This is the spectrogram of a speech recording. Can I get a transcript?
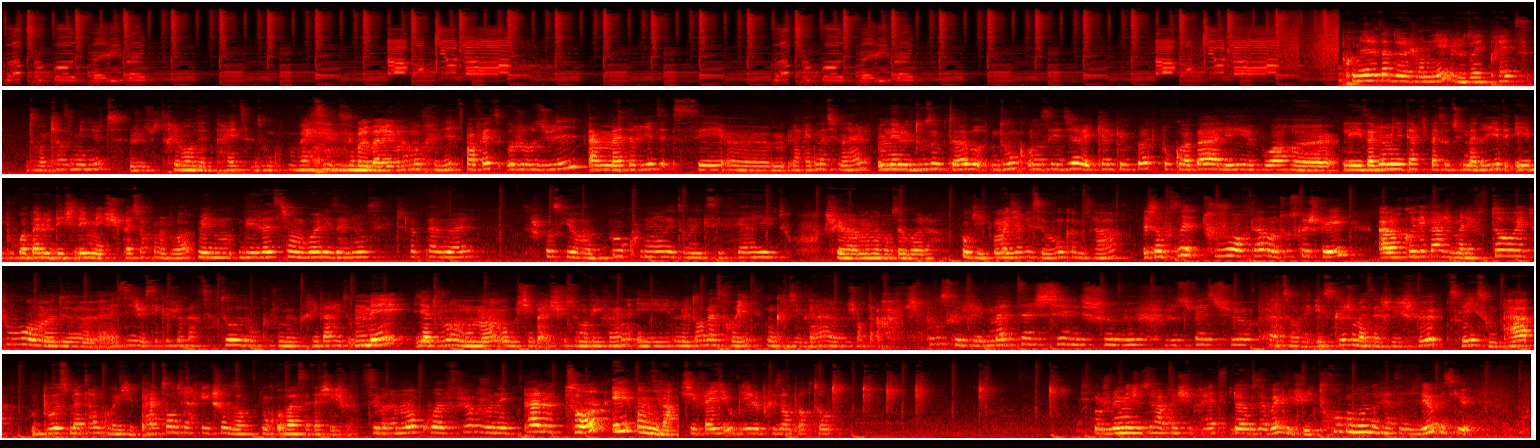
Baby. I want you baby. I want you. Première étape de la journée, je dois être prête dans 15 minutes. Je suis très loin d'être prête, donc on va essayer de se préparer vraiment très vite. En fait, aujourd'hui à Madrid, c'est euh, la fête nationale. On est le 12 octobre, donc on s'est dit avec quelques potes pourquoi pas aller voir euh, les avions militaires qui passent au-dessus de Madrid et pourquoi pas le défilé, mais je suis pas sûre qu'on le voit. Mais bon, déjà, si on voit les avions, c'est déjà pas mal. Je pense qu'il y aura beaucoup de monde étant donné que c'est férié et tout. Je fais vraiment n'importe quoi là. Ok, on va dire que c'est bon comme ça. J'ai l'impression d'être toujours en retard dans tout ce que je fais. Alors qu'au départ, je me lève tôt et tout, en mode euh, vas-y, je sais que je dois partir tôt donc je me prépare et tout. Mais il y a toujours un moment où je sais pas, je suis sur mon téléphone et le temps passe trop vite. Donc résultat, euh, je suis en retard. Je pense que je vais m'attacher les cheveux. Je suis pas sûre. Attendez, est-ce que je m'attache les cheveux? Parce que là, ils sont pas beau ce matin quoi j'ai pas le temps de faire quelque chose hein. donc on va s'attacher les cheveux c'est vraiment coiffure je n'ai pas le temps et on y va j'ai failli oublier le plus important Bon, je mets mes chaussures après, je suis prête. Je dois vous avouer que je suis trop contente de faire cette vidéo parce que,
